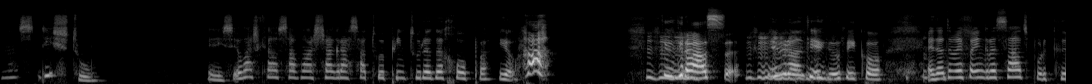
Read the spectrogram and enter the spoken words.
Não se diz tu. Eu disse: Eu acho que elas estavam a achar graça à tua pintura da roupa. Ele: Ha! Que graça! e pronto, e aquilo ficou. Então também foi engraçado porque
